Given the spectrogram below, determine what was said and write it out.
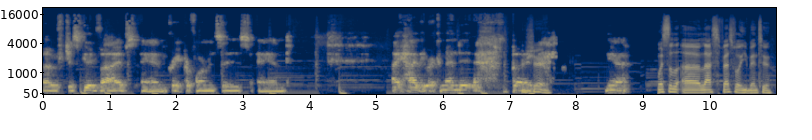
of just good vibes and great performances and I highly recommend it. For But sure. yeah. What's the uh, last festival you've been to?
